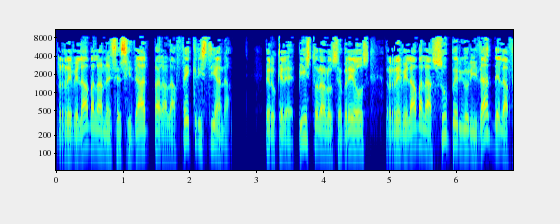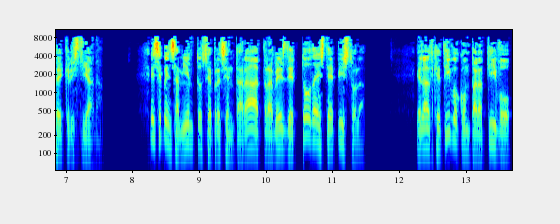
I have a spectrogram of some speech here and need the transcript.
revelaba la necesidad para la fe cristiana, pero que la epístola a los Hebreos revelaba la superioridad de la fe cristiana. Ese pensamiento se presentará a través de toda esta epístola. El adjetivo comparativo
